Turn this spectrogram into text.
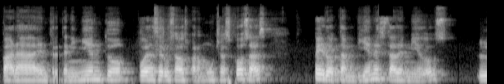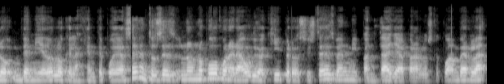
para entretenimiento, pueden ser usados para muchas cosas, pero también está de miedos lo, de miedo lo que la gente puede hacer. Entonces, no, no puedo poner audio aquí, pero si ustedes ven mi pantalla, para los que puedan verla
